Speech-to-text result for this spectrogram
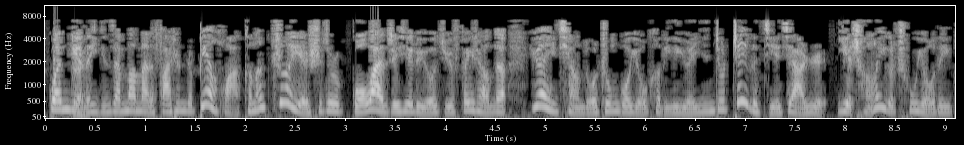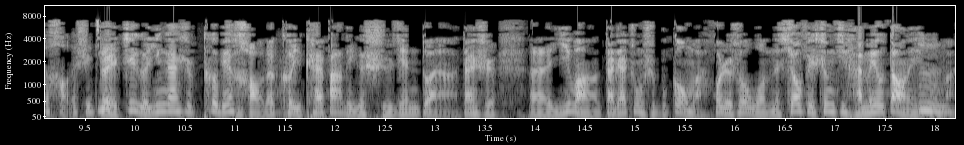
观点呢，已经在慢慢的发生着变化。可能这也是就是国外的这些旅游局非常的愿意抢夺中国游客的一个原因。就这个节假日也成了一个出游的一个好的时机。对，这个应该是特别好的可以开发的一个时间段啊。但是呃，以往大家重视不够嘛，或者说我们的消费升级还。没有到那一步嘛？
